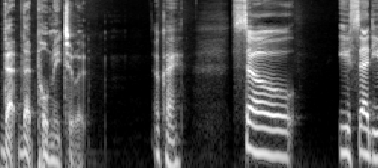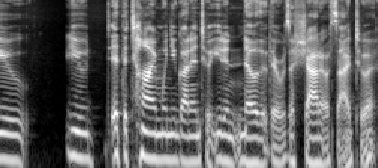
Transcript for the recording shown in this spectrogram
that that pulled me to it. Okay. So you said you you at the time when you got into it, you didn't know that there was a shadow side to it.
